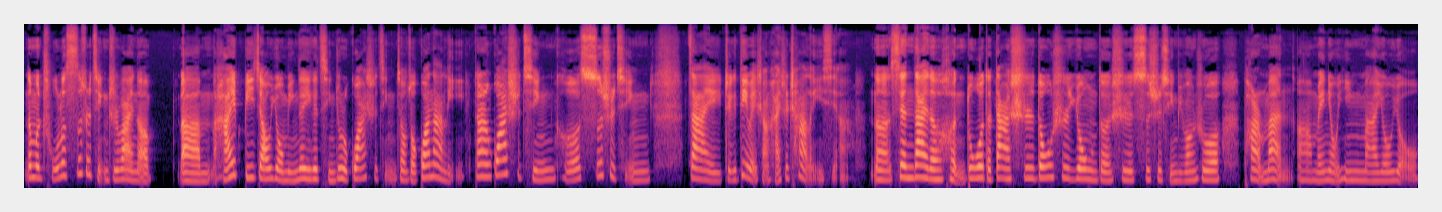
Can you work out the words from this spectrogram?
那么除了丝质琴之外呢？嗯，还比较有名的一个琴就是瓜式琴，叫做瓜纳里。当然，瓜式琴和丝式琴在这个地位上还是差了一些啊。那现代的很多的大师都是用的是丝式琴，比方说帕尔曼啊、梅纽因、马友友，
